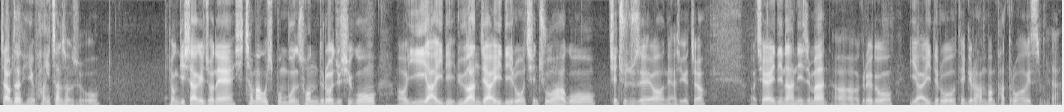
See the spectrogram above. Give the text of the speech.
자, 아무튼 이 황희찬 선수 경기 시작하기 전에 시참하고 싶은 분 손 들어주시고 어, 이 아이디 류한재 아이디로 친추하고 친추 주세요. 네 아시겠죠? 어, 제 아이디는 아니지만 어, 그래도 이 아이디로 대결을 한번 받도록 하겠습니다.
